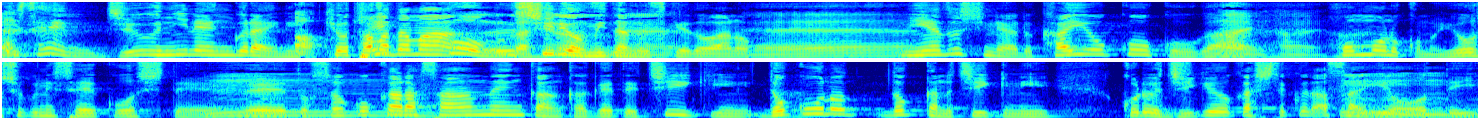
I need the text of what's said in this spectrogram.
2012年ぐらいにあ今日たまたま資料を見たんですけどあの宮津市にある海洋高校がはいはいはい。本物湖の養殖に成功して、ん。えー、とそこから3年間かけて地域にどこのどっかの地域にこれを事業化してくださいよって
